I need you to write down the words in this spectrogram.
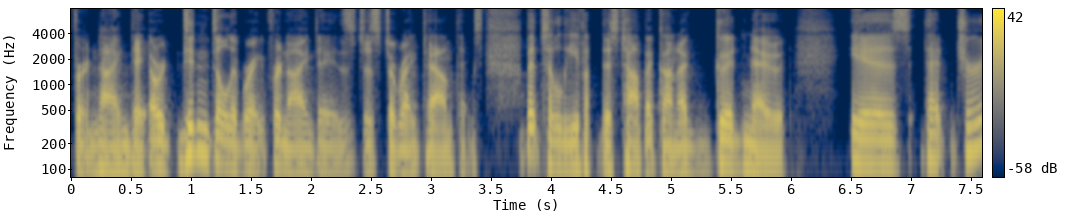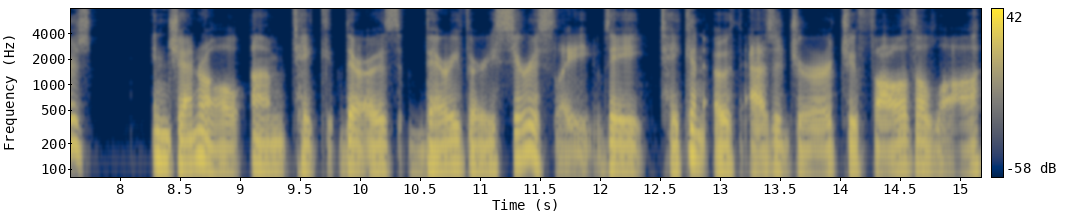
for nine days or didn't deliberate for nine days just to write down things. But to leave this topic on a good note is that jurors in general um, take their oaths very, very seriously. They take an oath as a juror to follow the law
